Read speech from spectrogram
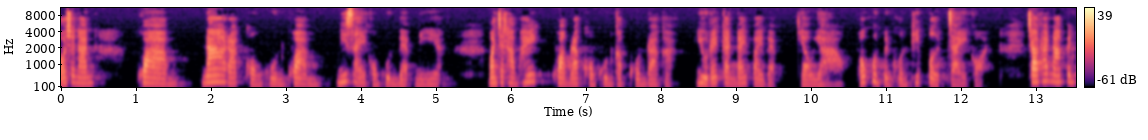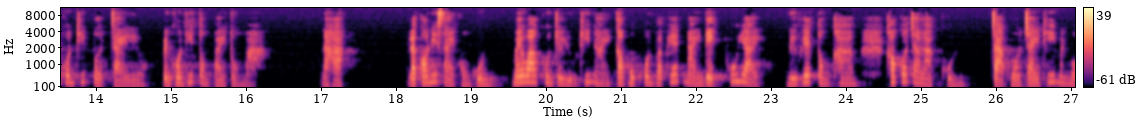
ราะฉะนั้นความน่ารักของคุณความนิสัยของคุณแบบนี้ มันจะทำให้ความรักของคุณกับคนรักอะอยู่ด้วยกันได้ไปแบบยาวๆ เพราะคุณเป็นคนที่เปิดใจก่อน ชาวท่าน้ำเป็นคนที่เปิดใจเร็ว เป็นคนที่ตรงไปตรงมานะคะ แล้วก็นิสัยของคุณไม่ว่าคุณจะอยู่ที่ไหนกับบุคคลประเภทไหนเด็กผู้ใหญ่หรือเพศตรงข้าม เขาก็จะรักคุณจากหัวใจที่มันบ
